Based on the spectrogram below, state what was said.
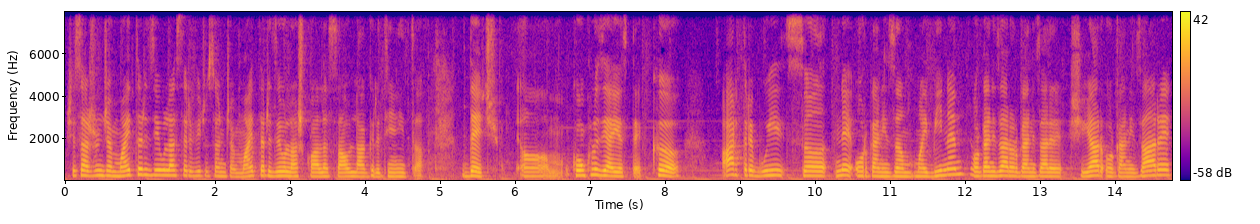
și să ajungem mai târziu la serviciu, să ajungem mai târziu la școală sau la grădiniță. Deci, um, concluzia este că ar trebui să ne organizăm mai bine, organizare, organizare și iar organizare,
